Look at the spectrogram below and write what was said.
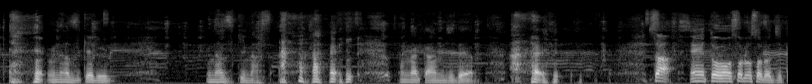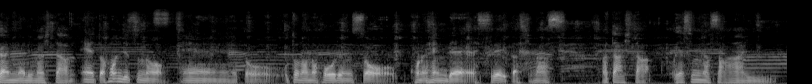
うなずける、うなずきます。はい。こんな感じで、はい。さあ、えっ、ー、と、そろそろ時間になりました。えっ、ー、と、本日の、えっ、ー、と、大人のほうれん草、この辺で失礼いたします。また明日、おやすみなさい。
